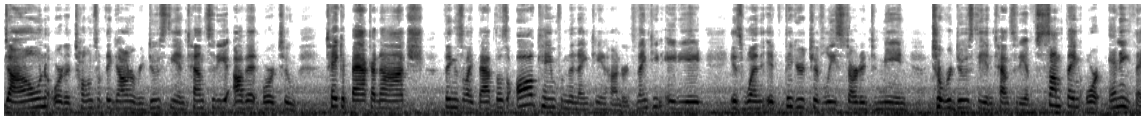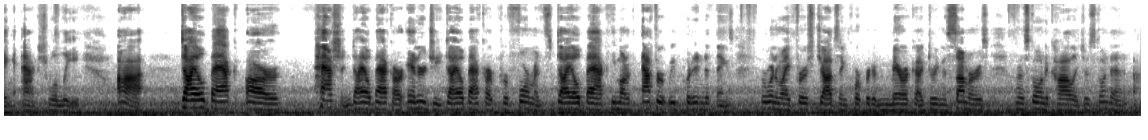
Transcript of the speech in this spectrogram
down or to tone something down or reduce the intensity of it or to take it back a notch, things like that. Those all came from the 1900s. 1988 is when it figuratively started to mean to reduce the intensity of something or anything, actually. Uh, dial back our passion, dial back our energy, dial back our performance, dial back the amount of effort we put into things. For one of my first jobs in corporate America during the summers when I was going to college, I was going to uh,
